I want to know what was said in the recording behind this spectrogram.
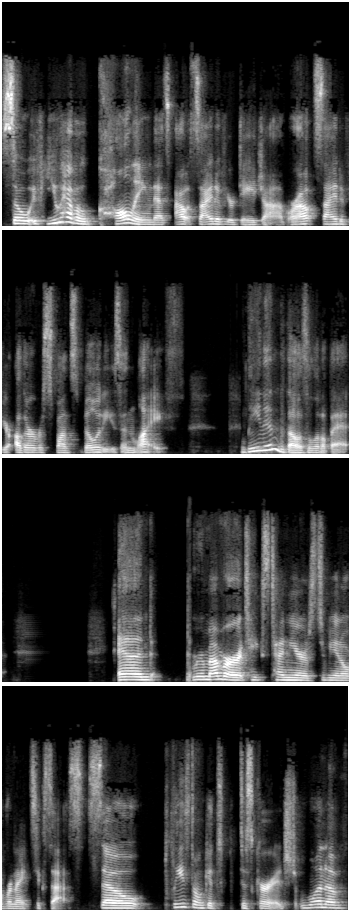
So if you have a calling that's outside of your day job or outside of your other responsibilities in life, lean into those a little bit. And remember, it takes 10 years to be an overnight success. So please don't get discouraged. One of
